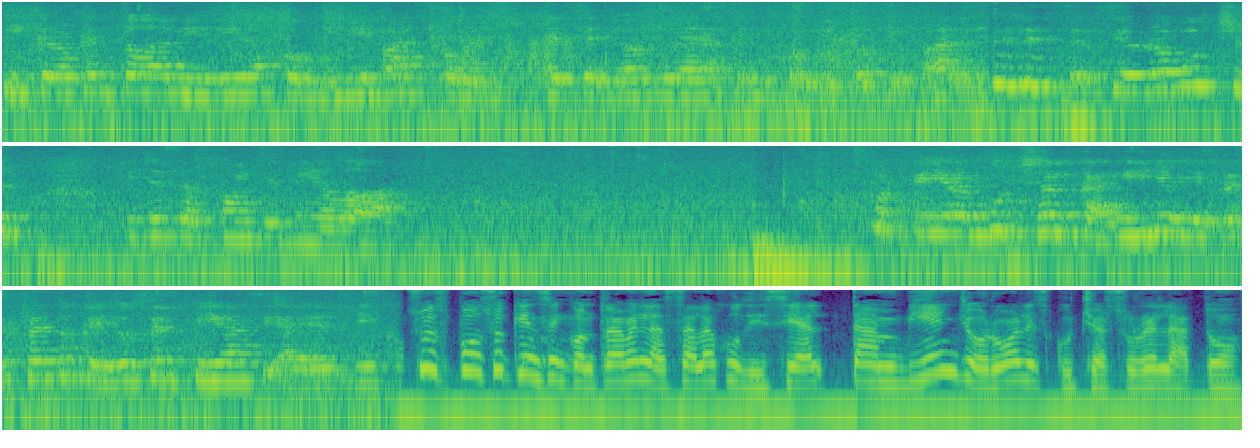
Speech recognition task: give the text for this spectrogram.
Y creo que en toda mi vida conviví más con el señor Rivera que con mi propio padre. Me decepcionó mucho. He disappointed me a lot. Porque era mucho el cariño y el respeto que yo sentía hacia él. Su esposo, quien se encontraba en la sala judicial, también lloró al escuchar su relato.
